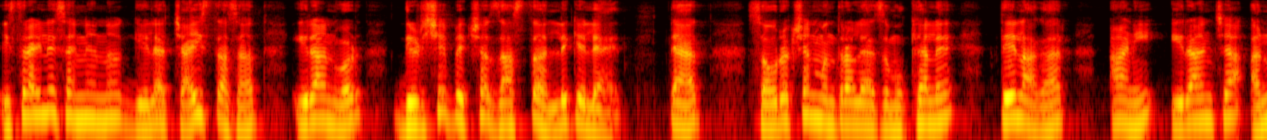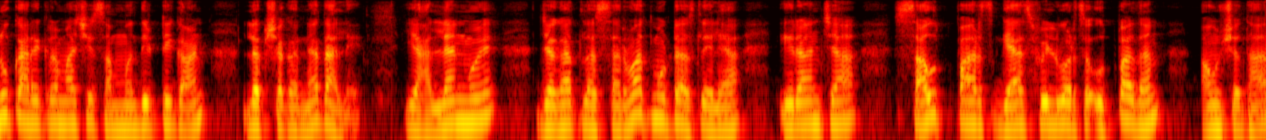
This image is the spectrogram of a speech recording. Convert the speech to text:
इस्रायली सैन्यानं गेल्या चाळीस तासात इराणवर दीडशेपेक्षा जास्त हल्ले केले आहेत. त्यात संरक्षण मंत्रालयाचं मुख्यालय तेल आगार आणि इराणच्या अणुकार्यक्रमाशी संबंधित ठिकाण लक्ष करण्यात आले. या हल्ल्यांमुळे जगातलं सर्वात मोठं असलेल्या इराणच्या साऊथ पार्स गॅस फील्डवरचं उत्पादन अंशतः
